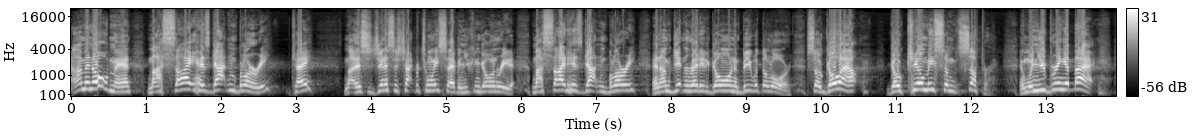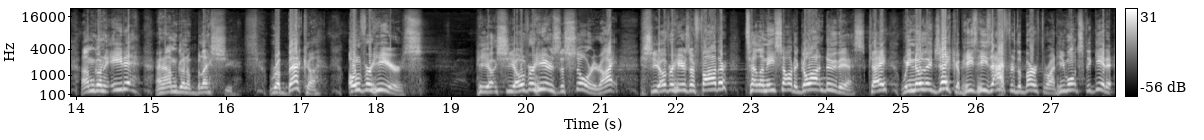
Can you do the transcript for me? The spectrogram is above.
I'm an old man. My sight has gotten blurry, okay? My, this is Genesis chapter 27. You can go and read it. My sight has gotten blurry, and I'm getting ready to go on and be with the Lord. So go out, go kill me some supper. And when you bring it back, I'm going to eat it and I'm going to bless you. Rebecca overhears he, she overhears the story, right? She overhears her father telling Esau to go out and do this, okay? We know that Jacob, he's, he's after the birthright. He wants to get it.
